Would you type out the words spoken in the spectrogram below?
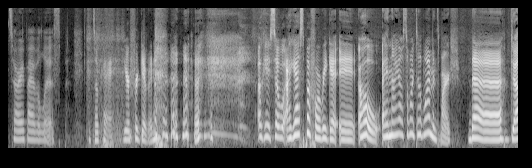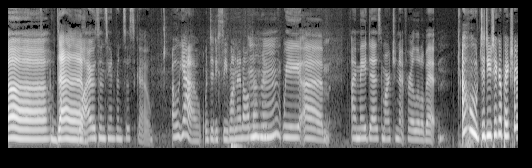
Sorry if I have a lisp. It's okay. You're forgiven. okay, so I guess before we get in. Oh, and I also went to the Women's March. Duh. Duh. Duh. well, I was in San Francisco. oh, yeah. Did you see one at all down there? We um, I made Des march in it for a little bit. Oh, did you take a picture?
